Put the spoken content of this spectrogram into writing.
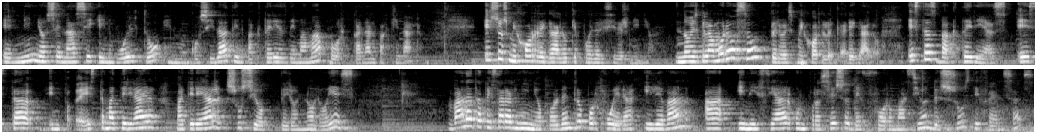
el niño se nace envuelto en mucosidad en bacterias de mamá por canal vaginal. Eso es mejor regalo que puede recibir el niño. No es glamoroso, pero es mejor regalo. Estas bacterias, esta, este material, material sucio, pero no lo es, van a tapizar al niño por dentro por fuera y le van a iniciar un proceso de formación de sus defensas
